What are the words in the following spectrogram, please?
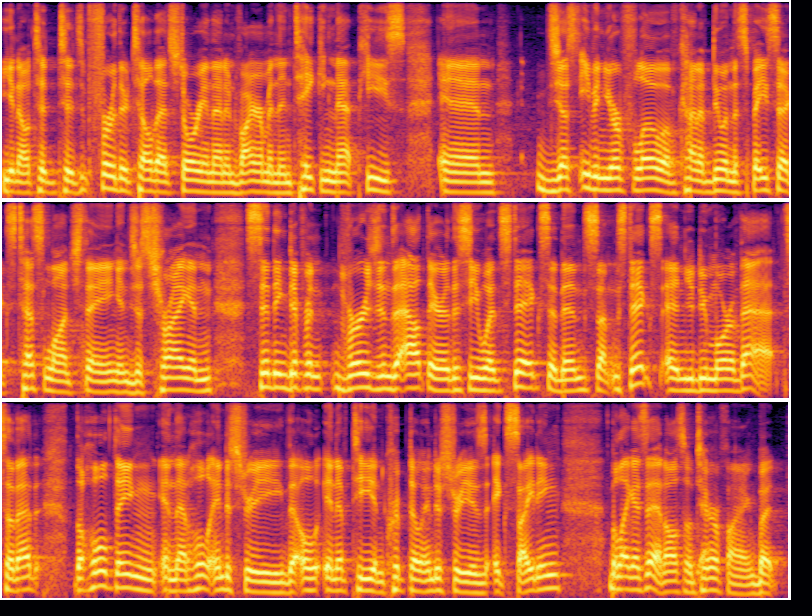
you know, to, to further tell that story in that environment, then taking that piece and just even your flow of kind of doing the SpaceX test launch thing and just trying and sending different versions out there to see what sticks and then something sticks and you do more of that. So that the whole thing in that whole industry, the whole NFT and crypto industry is exciting. But like I said, also terrifying. But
